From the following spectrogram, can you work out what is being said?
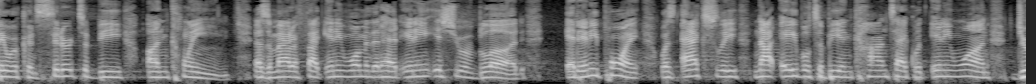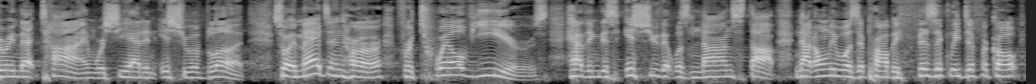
They were considered to be unclean. As a matter of fact, any woman that had any issue of blood at any point was actually not able to be in contact with anyone during that time where she had an issue of blood. So imagine her for 12 years having this issue that was nonstop. Not only was it probably physically difficult,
